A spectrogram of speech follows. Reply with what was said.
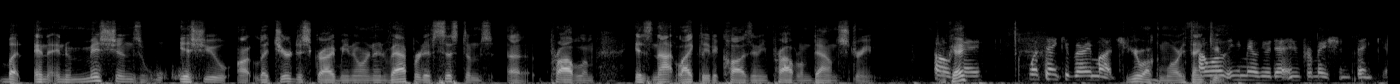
But an, an emissions issue uh, that you're describing or an evaporative systems uh, problem is not likely to cause any problem downstream. Okay? Okay. Well, thank you very much. You're welcome, Lori. Thank I you. I will email you that information. Thank you.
